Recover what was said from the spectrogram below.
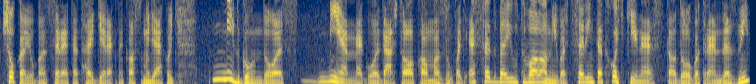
sokkal jobban szereted, ha egy gyereknek azt mondják, hogy mit gondolsz, milyen megoldást alkalmazzunk, vagy eszedbe jut valami, vagy szerinted hogy kéne ezt a dolgot rendezni.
